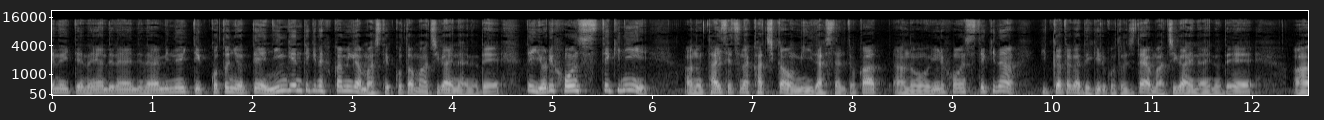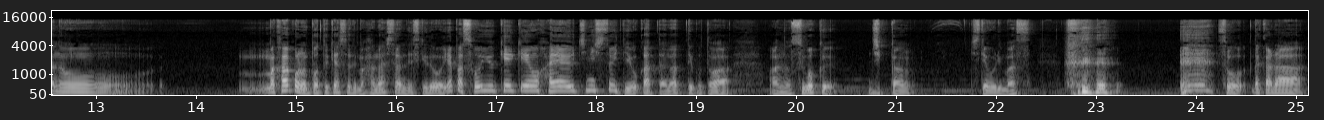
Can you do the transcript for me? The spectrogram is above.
抜いて悩んで悩んで悩み抜いていくことによって人間的な深みが増していくことは間違いないのででより本質的にあの大切な価値観を見いだしたりとかあのより本質的な生き方ができること自体は間違いないのであのまあ、過去のポッドキャストでも話したんですけどやっぱそういう経験を早いうちにしといてよかったなってことはあのすごく実感しております。そうだから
